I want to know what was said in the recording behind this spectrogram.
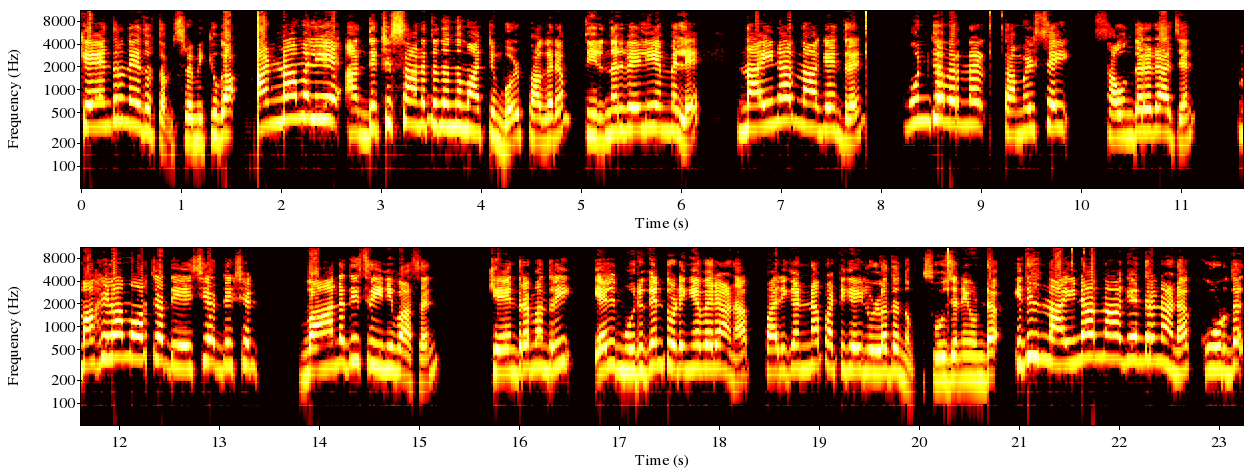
കേന്ദ്ര നേതൃത്വം ശ്രമിക്കുക. അണ്ണാമലയെ അധ്യക്ഷ സ്ഥാനത്ത് നിന്ന് മാറ്റുമ്പോൾ പകരം Tirunelveli M L A Nainar Nagendran മുൻ ഗവർണർ തമിഴ്സൈ സൗന്ദരരാജൻ മഹിളാ മോർച്ച ദേശീയ അധ്യക്ഷൻ വാനതി ശ്രീനിവാസൻ കേന്ദ്രമന്ത്രി എൽ മുരുകൻ തുടങ്ങിയവരാണ് പരിഗണനാ പട്ടികയിലുള്ളതെന്നും സൂചനയുണ്ട്. ഇതിൽ നയിനാർ നാഗേന്ദ്രനാണ് കൂടുതൽ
